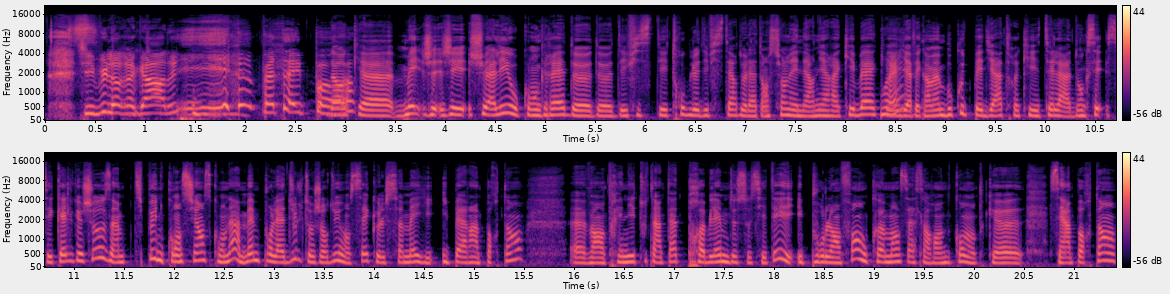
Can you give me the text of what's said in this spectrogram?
J'ai vu le regard. Peut-être pas. Donc, euh, mais je, suis allée au congrès de, de défici- des troubles déficitaires de l'attention l'année dernière à Québec. Ouais. Et il y avait quand même beaucoup de pédiatres qui étaient là. Donc, c'est, c'est quelque chose, un petit peu une conscience qu'on a. Même pour l'adulte aujourd'hui, on sait que le sommeil est hyper important, euh, va entraîner tout un tas de problèmes de société. Et pour l'enfant, on commence à s'en rendre compte que c'est important.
